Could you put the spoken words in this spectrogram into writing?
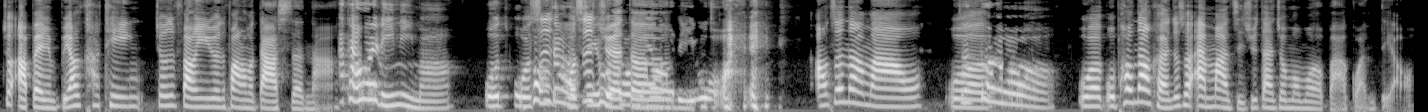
就阿贝，你不要听，就是放音乐放那么大声呐。他他会理你吗？我我是我是觉得理我。哦，真的吗？我我我碰到可能就是暗骂几句，但就默默的把它关掉。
